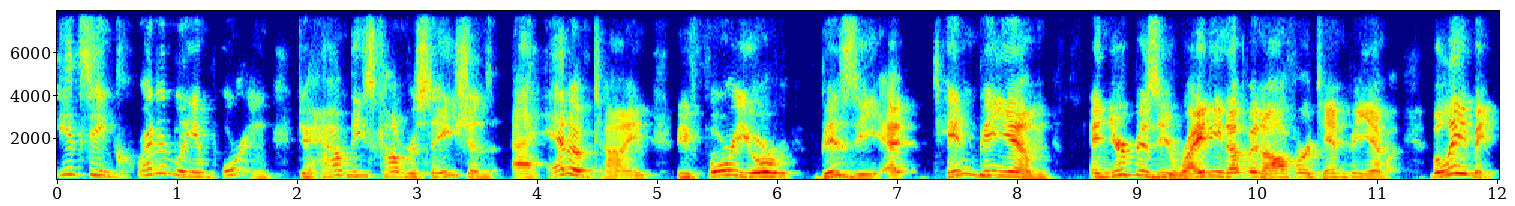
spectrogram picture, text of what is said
It's incredibly important to have these conversations ahead of time before you're busy at 10 p.m. and you're busy writing up an offer 10 p.m. Believe me,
